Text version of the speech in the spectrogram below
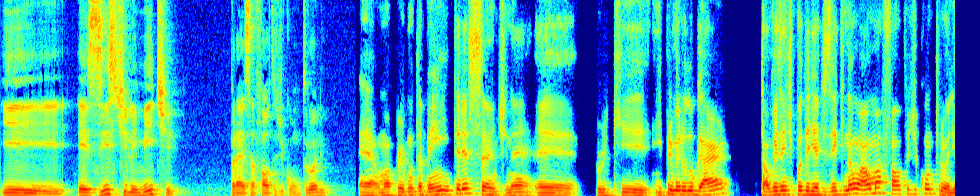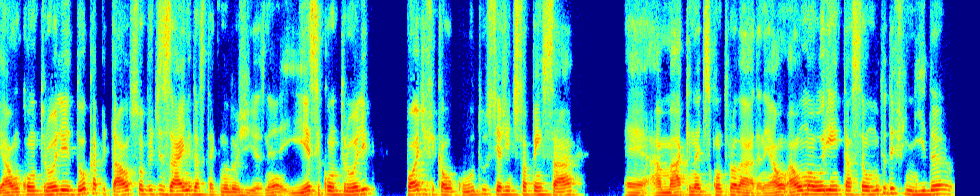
E existe limite para essa falta de controle? É uma pergunta bem interessante, né? É, porque, em primeiro lugar, talvez a gente poderia dizer que não há uma falta de controle, há um controle do capital sobre o design das tecnologias, né? E esse controle pode ficar oculto se a gente só pensar é, a máquina descontrolada, né? Há, há uma orientação muito definida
